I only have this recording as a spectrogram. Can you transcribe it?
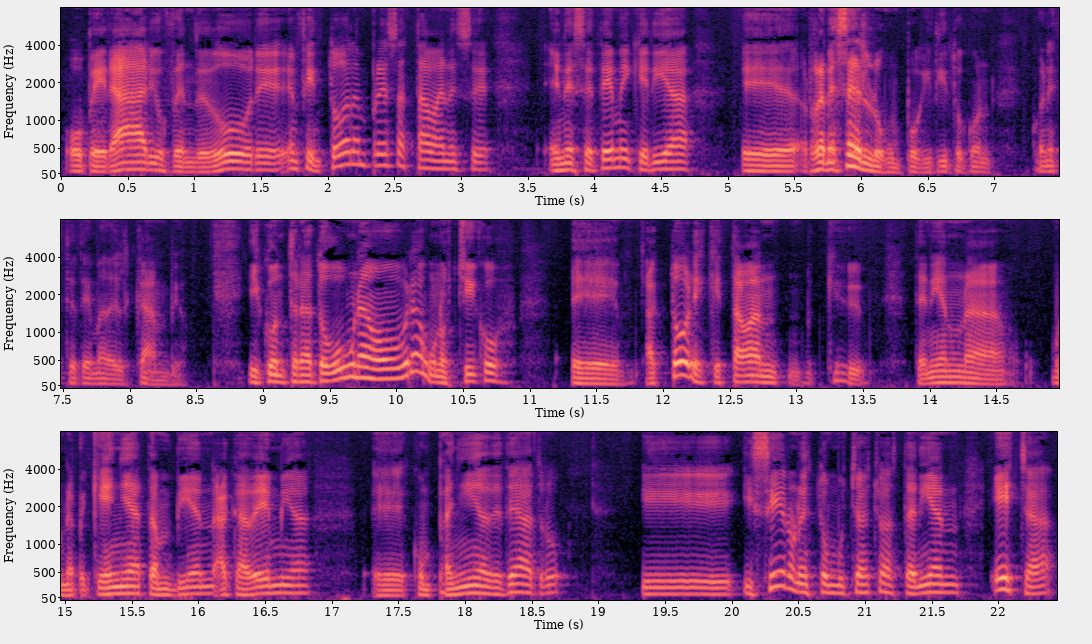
operarios, vendedores, en fin, toda la empresa estaba en ese, en ese tema y quería eh, remecerlos un poquitito con, con este tema del cambio. Y contrató una obra, unos chicos eh, actores que estaban, que tenían una, una pequeña también academia, eh, compañía de teatro, y hicieron estos muchachos, tenían hecha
